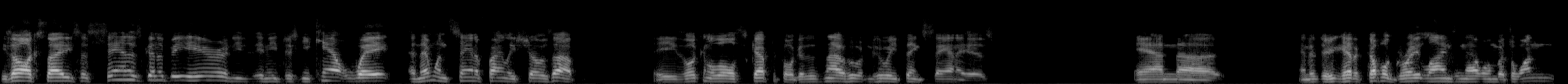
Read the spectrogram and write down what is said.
he's all excited. He says Santa's going to be here, and he's and he just he can't wait. And then when Santa finally shows up, he's looking a little skeptical because it's not who who he thinks Santa is. And uh, and he had a couple great lines in that one, but the one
